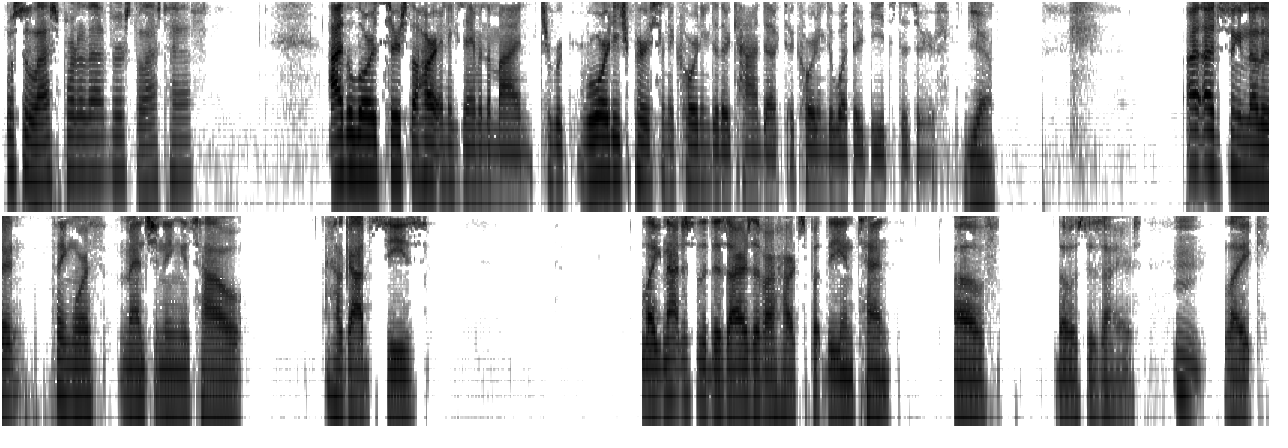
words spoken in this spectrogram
what's the last part of that verse? The last half? I, the Lord, search the heart and examine the mind to reward each person according to their conduct, according to what their deeds deserve. Yeah. I, I just think another thing worth mentioning is how how God sees like not just the desires of our hearts, but the intent of those desires. Mm. Like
